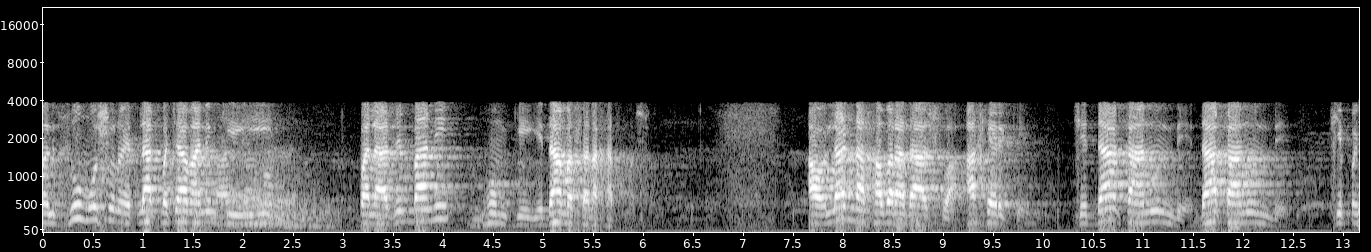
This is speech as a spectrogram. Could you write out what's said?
ملزوم وشنو اطلاق بچا باندې کیږي په لازم باندې هم کیږي دا مسله ختمه شو او لنډه خبره دا شو اخر کې چې دا قانون دی دا قانون دی چې په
